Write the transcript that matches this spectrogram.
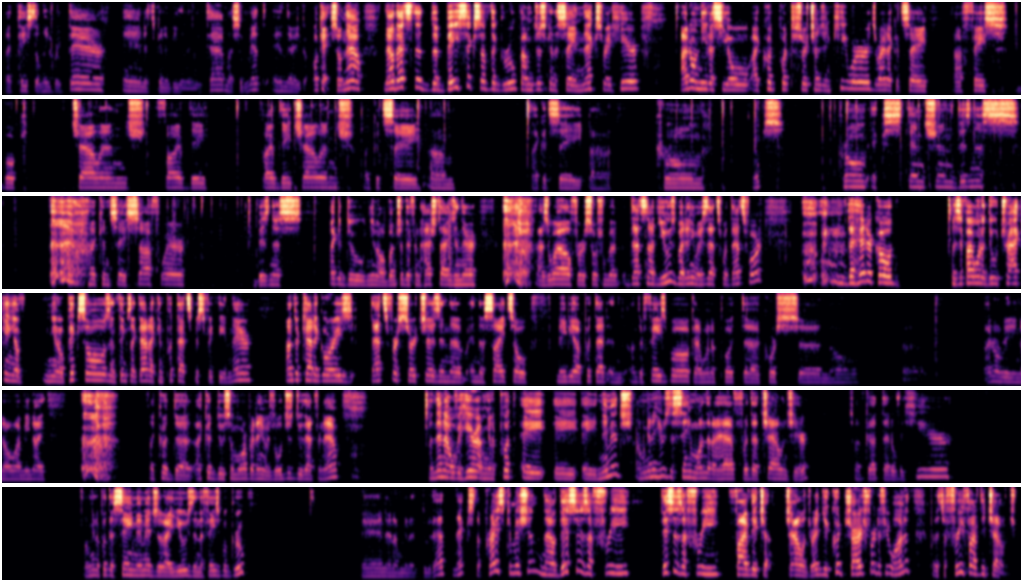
I paste the link right there and it's going to be in the new tab I submit and there you go. Okay so now now that's the the basics of the group. I'm just going to say next right here. I don't need a SEO I could put search engine keywords right? I could say uh, Facebook challenge five day five day challenge. I could say um I could say uh Chrome whoops Chrome extension business. I can say software business. I could do you know a bunch of different hashtags in there as well for social media that's not used but anyways that's what that's for. The header code is if I want to do tracking of you know pixels and things like that I can put that specifically in there. Under categories that's for searches in the in the site so maybe I'll put that in under Facebook. I want to put uh, of course uh, no uh, I don't really know. I mean I I could uh, I could do some more but anyways we'll just do that for now. And then over here I'm going to put a, a, a an image. I'm going to use the same one that I have for the challenge here. So I've got that over here. I'm going to put the same image that I used in the Facebook group and then I'm going to do that. Next the price commission. Now this is a free this is a free five-day ch challenge right? You could charge for it if you wanted but it's a free five-day challenge.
